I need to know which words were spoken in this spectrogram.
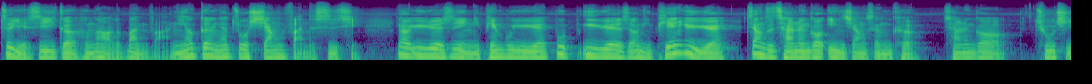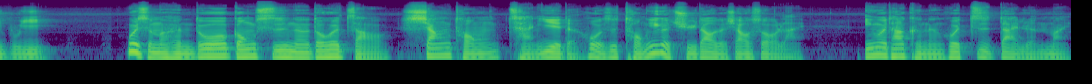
这也是一个很好的办法。你要跟人家做相反的事情，要预约的事情，你偏不预约；不预约的时候，你偏预约，这样子才能够印象深刻，才能够出其不意。为什么很多公司呢都会找相同产业的或者是同一个渠道的销售来？因为他可能会自带人脉。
